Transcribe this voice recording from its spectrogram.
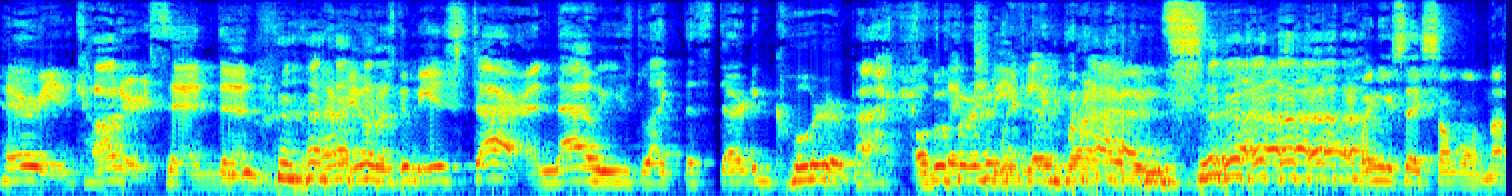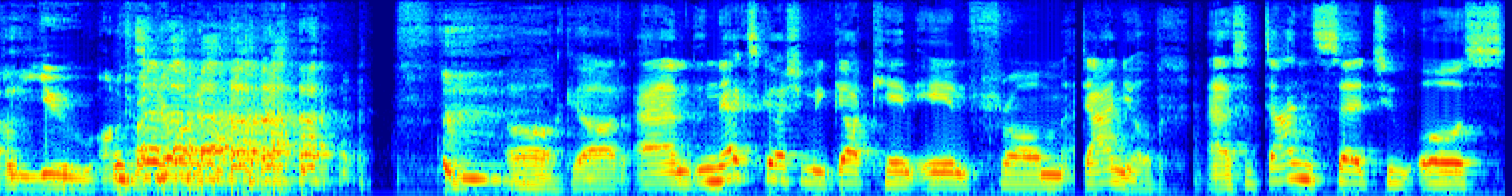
Harry and Connor said uh, that Mariota's going to be a star, and now he's like the starting quarterback of the Cleveland Browns. when you say someone, that'll be you on Twitter. Oh God! Um, the next question we got came in from Daniel. Uh, so Daniel said to us,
